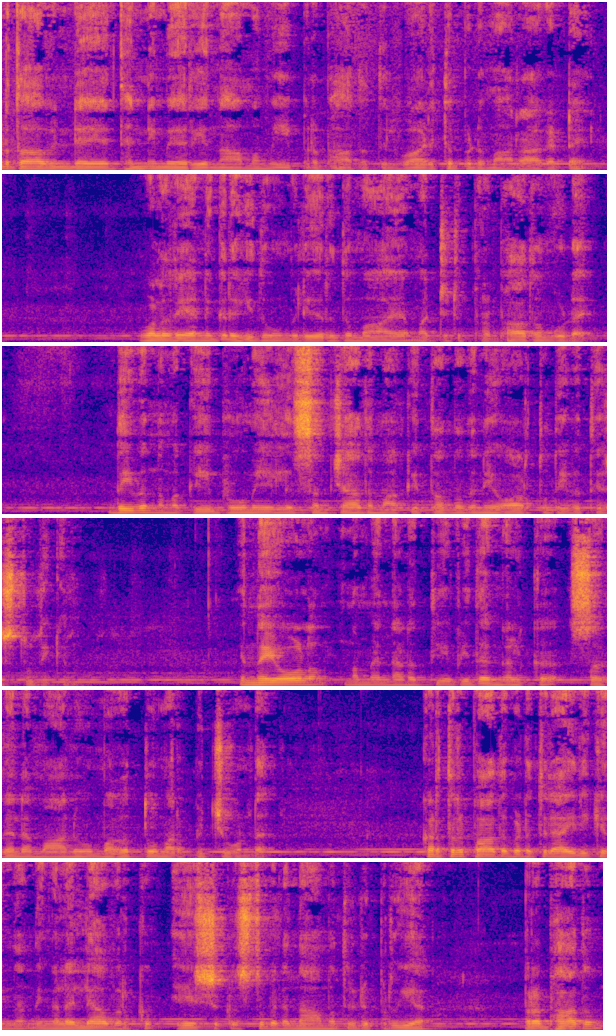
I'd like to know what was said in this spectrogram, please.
കർത്താവിന്റെ ധന്യമേറിയ നാമം ഈ പ്രഭാതത്തിൽ വാഴ്ത്തപ്പെടുമാറാകട്ടെ. വളരെ അനുഗ്രഹീതവും വിലയേറിയതുമായ മറ്റൊരു പ്രഭാതം കൂടെ. ദൈവം നമുക്ക് ഈ ഭൂമിയിൽ സംജാതമാക്കി തന്നതിനെ ഓർത്തു ദൈവത്തെ സ്തുതിക്കുന്നു. ഇന്നയോളം നമ്മെ നടത്തിയ വിധങ്ങൾക്ക് സകല മാനവും മഹത്വവും അർപ്പിച്ചുകൊണ്ട് കർത്തൃപാദപടത്തിലായിരിക്കുന്ന നിങ്ങളെല്ലാവർക്കും യേശുക്രിസ്തുവിന്റെ നാമത്തിലൊരു പ്രിയ പ്രഭാതം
